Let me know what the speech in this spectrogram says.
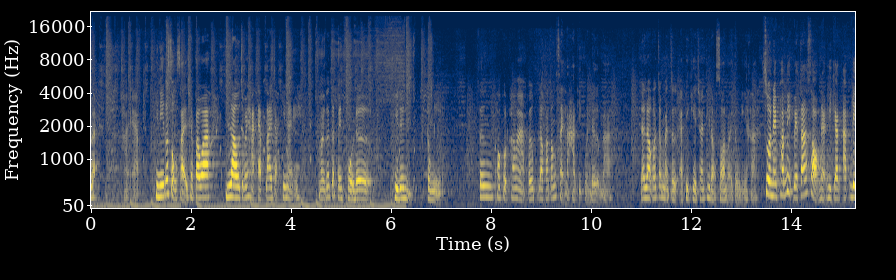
ด้วย หาแอป ทีนี้ก็สงสัยใช่ปะว่าเราจะไปหาแอปไลน์จากที่ไหน มันก็จะเป็นโฟลเดอร์ hidden ตรงนี้ตึ้งพอกดเข้ามาปุ๊บเราก็ต้องใส่รหัสอีกเหมือนเดิมนะคะแล้วเราก็จะมาเจอแอปพลิเคชันที่เราซ่อนไว้ตรงนี้ค่ะ ส่วนใน Public Beta 2 เนี่ยมีการอัปเด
